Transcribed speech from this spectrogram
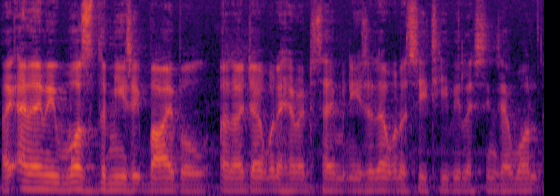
like NME was the music bible, and I don't want to hear entertainment news. I don't want to see TV listings. I want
